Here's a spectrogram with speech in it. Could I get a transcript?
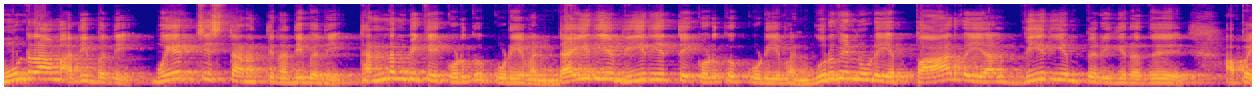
மூன்றாம் அதிபதி முயற்சி ஸ்தானத்தின் அதிபதி தன்னம்பிக்கை கொடுக்கக்கூடியவன் தைரிய வீரியத்தை கொடுக்கக்கூடியவன் குருவினுடைய பார்வையால் வீரியம் பெறுகிறது. அப்போ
